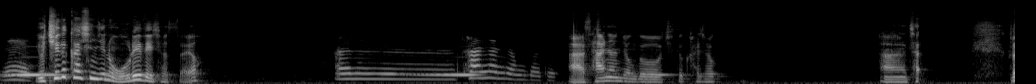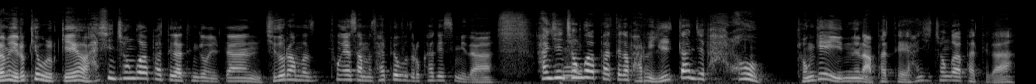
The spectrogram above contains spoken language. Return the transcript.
네. 요 취득하신 지는 오래되셨어요? 한 4년 정도 됐어요. 아, 4년 정도 취득하셨 아, 자. 그러면 이렇게 볼게요. 한신 청구 아파트 같은 경우 일단 지도를 한번 통해서 한번 살펴보도록 하겠습니다. 한신 네. 청구 아파트가 바로 1단지 바로 경계에 있는 아파트예요. 한신 청구 아파트가.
